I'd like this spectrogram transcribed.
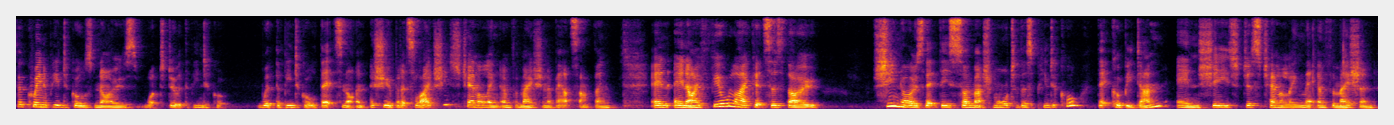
the Queen of Pentacles knows what to do with the pentacle, with the pentacle, that's not an issue, but it's like she's channeling information about something. And, and I feel like it's as though she knows that there's so much more to this pentacle that could be done and she's just channeling that information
